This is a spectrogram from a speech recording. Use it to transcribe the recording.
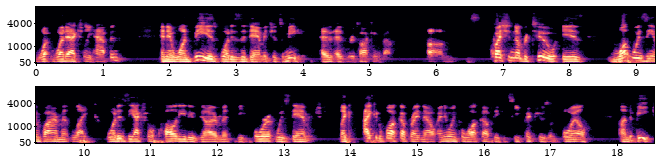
What what actually happened? And then 1B is what is the damage that's immediate, as, as we are talking about. Um, question number two is what was the environment like? What is the actual quality of the environment before it was damaged? Like I could walk up right now, anyone could walk up, you can see pictures of oil on the beach,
